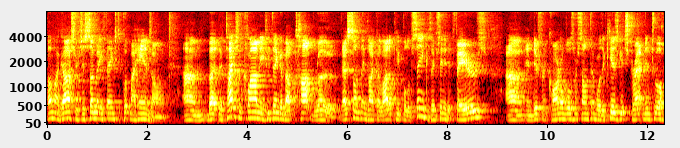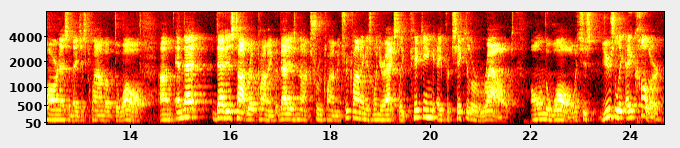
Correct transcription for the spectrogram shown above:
oh my gosh, there's just so many things to put my hands on. Um, but the types of climbing, if you think about top rope, that's something like a lot of people have seen because they've seen it at fairs um, and different carnivals or something where the kids get strapped into a harness and they just climb up the wall. Um, and that, that is top rope climbing, but that is not true climbing. True climbing is when you're actually picking a particular route on the wall, which is usually a color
